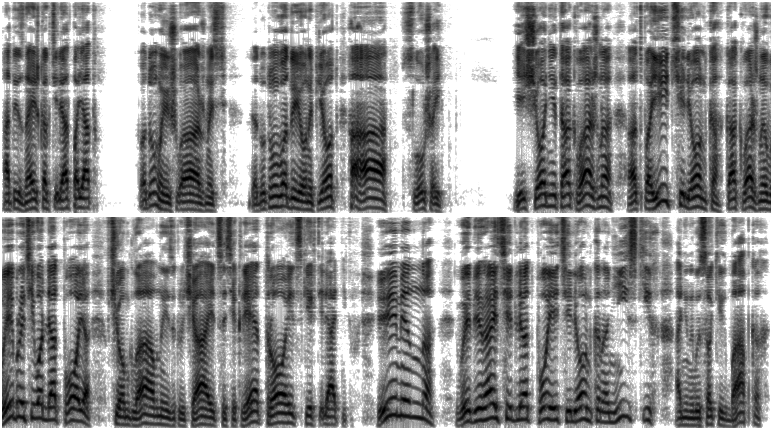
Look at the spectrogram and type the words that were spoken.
А ты знаешь, как телят паят? Подумаешь, важность. Дадут ему воды, он и пьет. Ха-ха, слушай. Еще не так важно отпоить теленка, как важно выбрать его для отпоя, в чем главный заключается секрет троицких телятников. Именно, выбирайте для отпоя теленка на низких, а не на высоких бабках.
